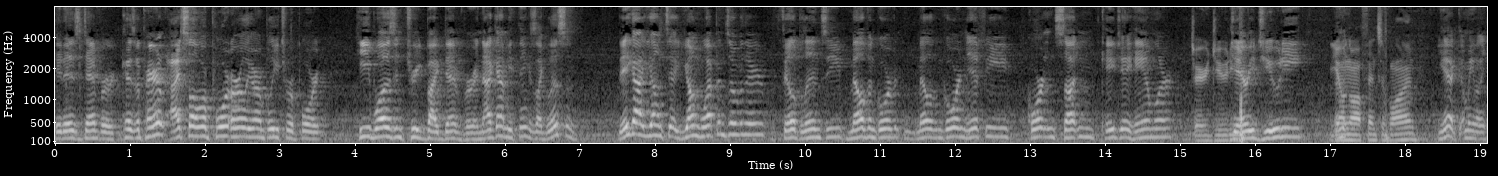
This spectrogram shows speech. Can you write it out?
It is Denver because apparently I saw a report earlier on Bleacher Report. He was intrigued by Denver, and that got me thinking. It's like, listen, they got young t- young weapons over there. Phillip Lindsay, Melvin Gordon, Melvin Gordon, Iffy, Courtland Sutton, KJ Hamler, Jerry Jeudy, Jerry Jeudy. young I mean, offensive line. yeah, I mean, like,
